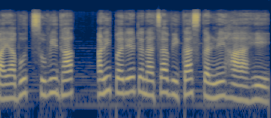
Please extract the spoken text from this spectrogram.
पायाभूत सुविधा आणि पर्यटनाचा विकास करणे हा आहे.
